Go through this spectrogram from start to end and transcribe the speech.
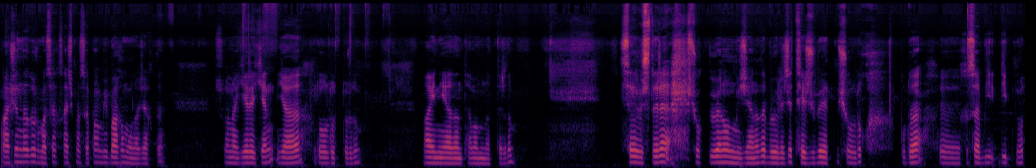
başında durmasak saçma sapan bir bakım olacaktı. Sonra gereken yağı doldurtturdum. Aynı yağdan tamamlattırdım servislere çok güven olmayacağını da böylece tecrübe etmiş olduk. Bu da e, kısa bir dipnot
